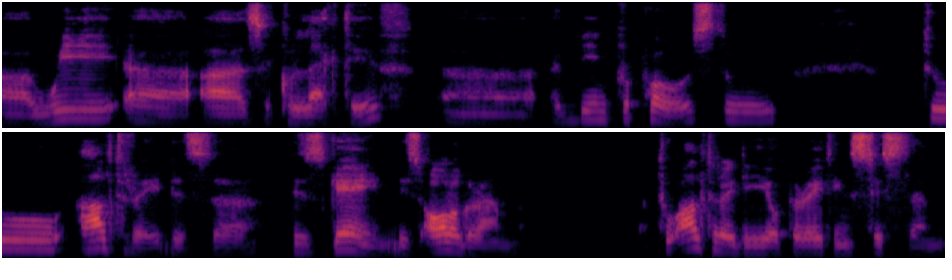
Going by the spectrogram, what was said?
uh, we uh, as a collective uh, have been proposed to to alter this this game, this hologram, to alter the operating system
